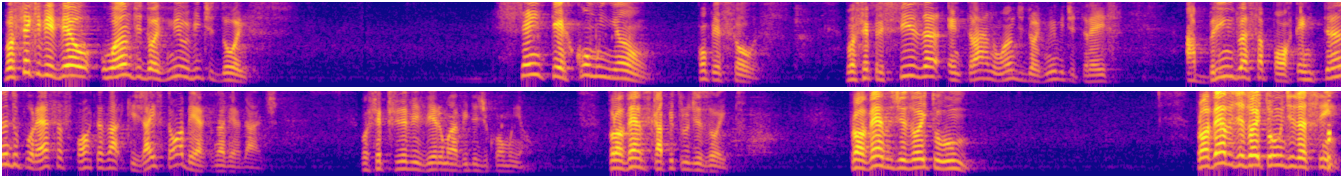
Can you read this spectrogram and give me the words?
Você que viveu o ano de 2022 sem ter comunhão com pessoas, você precisa entrar no ano de 2023 abrindo essa porta, entrando por essas portas que já estão abertas, na verdade. Você precisa viver uma vida de comunhão. Provérbios capítulo 18. Provérbios 18, 1. Provérbios 18:1 diz assim:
